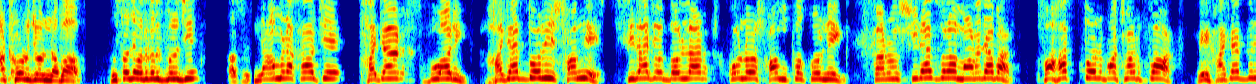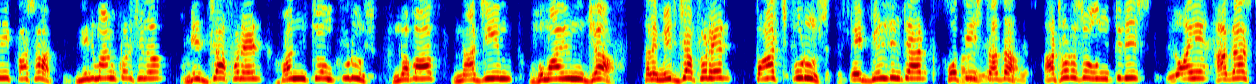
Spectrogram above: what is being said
আঠেরো জন নবাব। বুঝতে পারছি বলেছি? নাম রাখা আছে হাজার দুয়ারি। হাজার দুয়ারির সঙ্গে সিরাজউদ্দৌলার কোনো সম্পর্ক নেই। কারণ সিরাজদৌল্লা মারা যাবার বাহাত্তর বছর পর এই হাজারদুয়ারি প্রাসাদ নির্মাণ করেছিল মির্জাফরের পঞ্চম পুরুষ নবাব নাজিম হুমায়ুন জা তাহলে মির্জাফরের পাঁচ পুরুষ এই বিল্ডিংটার প্রতিষ্ঠাতা আঠারোশো উনত্রিশ নয় আগস্ট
